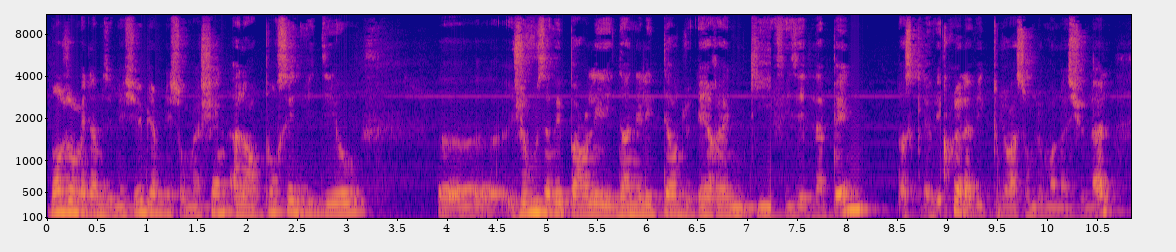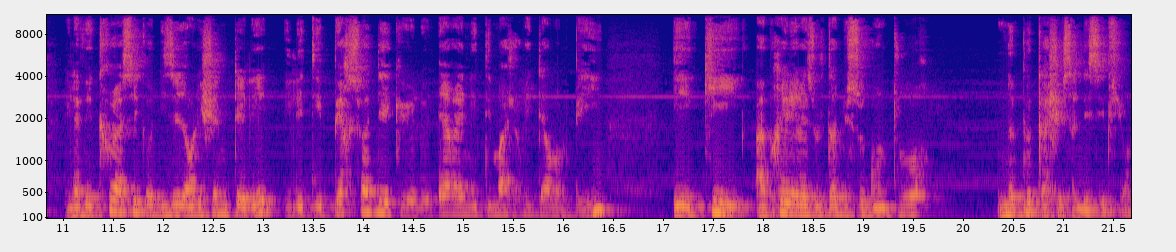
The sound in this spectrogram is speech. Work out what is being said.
Bonjour mesdames et messieurs, bienvenue sur ma chaîne. Alors pour cette vidéo, euh, je vous avais parlé d'un électeur du RN qui faisait de la peine parce qu'il avait cru à la victoire du Rassemblement national, il avait cru à ce qu'on disait dans les chaînes télé, il était persuadé que le RN était majoritaire dans le pays et qui, après les résultats du second tour, ne peut cacher sa déception.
